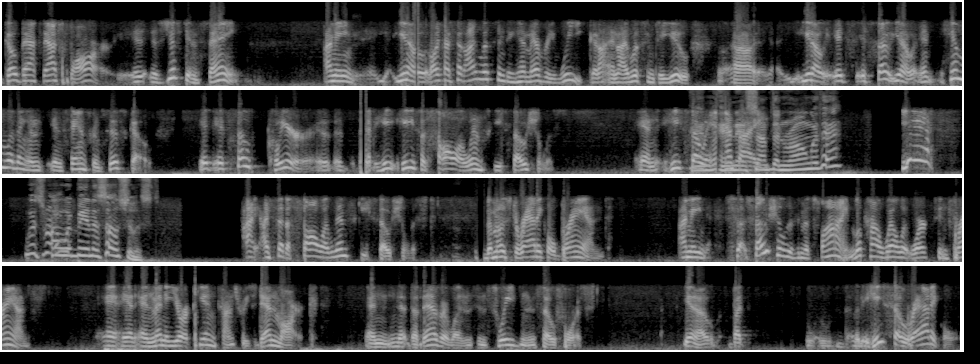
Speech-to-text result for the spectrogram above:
go back that far is just insane. I mean, you know, like I said, I listen to him every week, and I, and I listen to you. Uh, you know, it's it's so you know, and him living in in San Francisco, it, it's so clear uh, that he he's a Saul Alinsky socialist, and he's so and, anti. and there's something wrong with that? yes, What's wrong with being a socialist? I, I said a Saul Alinsky socialist, the most radical brand. I mean, so, socialism is fine. Look how well it works in France and, and, and many European countries, Denmark. and the Netherlands and Sweden and so forth. You know, but he's so radical.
